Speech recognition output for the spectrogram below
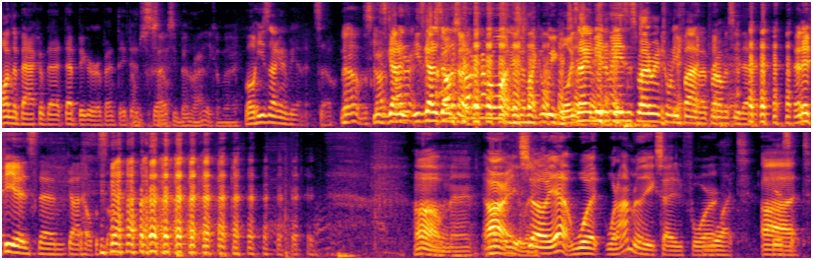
on the back of that that bigger event they did. I'm So. excited to see Ben Reilly come back. Well, he's not gonna be in it. So. No, the He's got his- he's got his own Spider number one is in like a week. Well, he's not gonna be an Amazing Spider-Man 25. I promise you that. And if he is, then God help us all. Oh Uh, man! All right, you so yeah, what what I'm really excited for What is uh, it?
